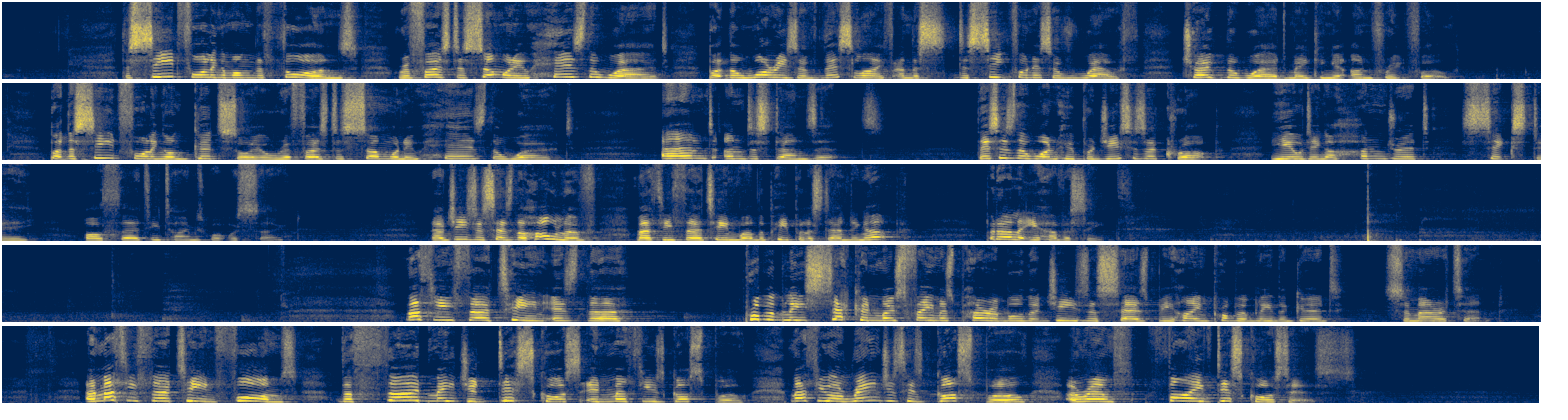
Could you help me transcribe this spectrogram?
The seed falling among the thorns refers to someone who hears the word, but the worries of this life and the deceitfulness of wealth choke the word, making it unfruitful. But the seed falling on good soil refers to someone who hears the word and understands it. This is the one who produces a crop yielding 160 or 30 times what was sown. Now, Jesus says the whole of Matthew 13 while the people are standing up, but I'll let you have a seat. Matthew 13 is the probably second most famous parable that Jesus says behind probably the Good Samaritan. And Matthew 13 forms the third major discourse in Matthew's gospel. Matthew arranges his gospel around five discourses,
